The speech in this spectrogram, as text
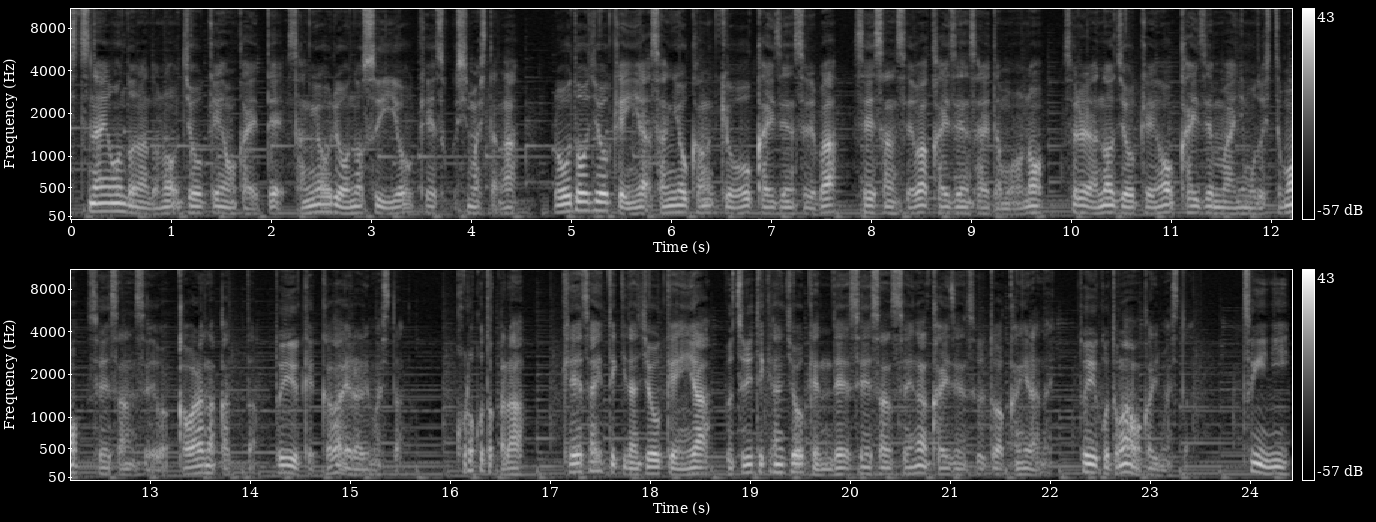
室内温度などの条件を変えて作業量の推移を計測しましたが労働条件や作業環境を改善すれば生産性は改善されたもののそれらの条件を改善前に戻しても生産性は変わらなかったという結果が得られました。このことから経済的な条件や物理的な条件で生産性が改善するとは限らないということが分かりました。次に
